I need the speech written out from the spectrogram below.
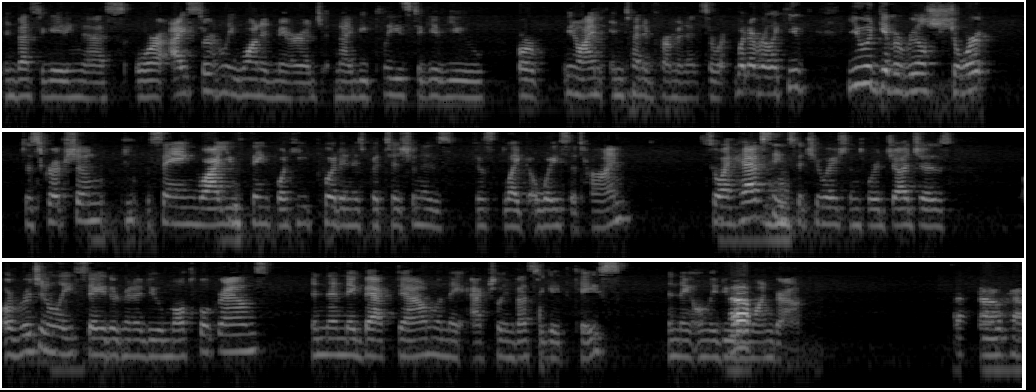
investigating this, or I certainly wanted marriage, and I'd be pleased to give you, or you know, I'm intended permanence, or whatever. Like you, you would give a real short description saying why you think what he put in his petition is just like a waste of time. So I have seen mm-hmm. situations where judges originally say they're going to do multiple grounds, and then they back down when they actually investigate the case, and they only do Oh. one ground okay.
